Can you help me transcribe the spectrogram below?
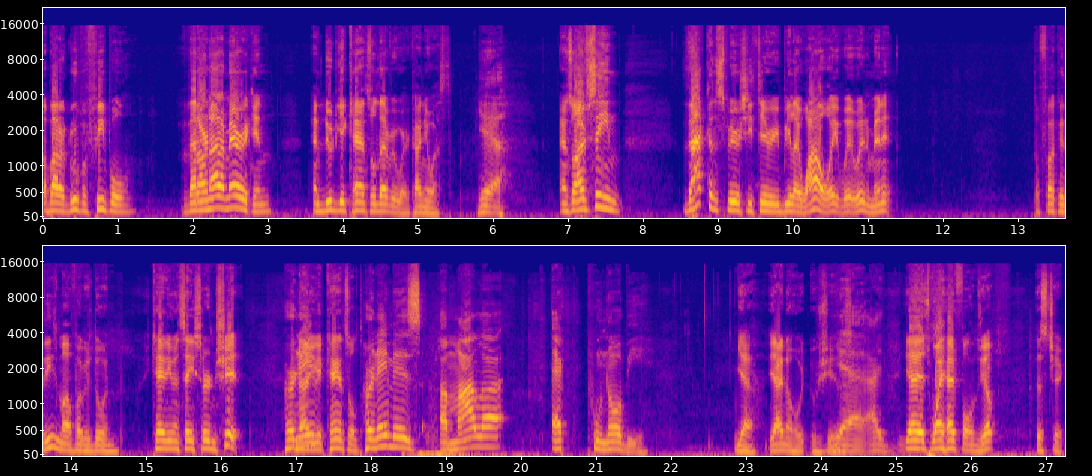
about a group of people that are not American, and dude get canceled everywhere. Kanye West. yeah. And so I've seen that conspiracy theory be like, wow, wait, wait, wait a minute. The fuck are these motherfuckers doing? You can't even say certain shit. Her and now you name get canceled. her name is Amala Ekpunobi. Yeah, yeah, I know who, who she is. Yeah, I yeah, it's white headphones. Yep, this chick.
